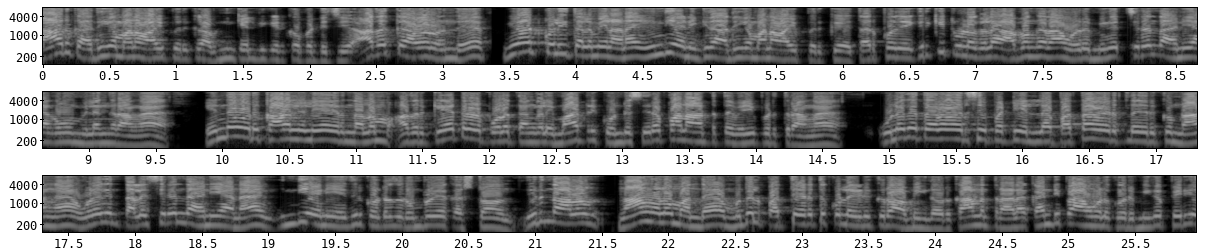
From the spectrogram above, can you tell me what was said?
யாருக்கு அதிகமான வாய்ப்பு இருக்கு அப்படின்னு கேள்வி கேட்கப்பட்டுச்சு. அதற்கு அவர் வந்து விராட் கோலி தலைமையிலான இந்திய அணிக்கு தான் அதிகமான வாய்ப்பு இருக்கு. தற்போதைய கிரிக்கெட் உலகில் அவங்க தான் ஒரு மிகச்சிறந்த அணியாகவும் விளங்குறாங்க. எந்த ஒரு காலநிலையா இருந்தாலும் அதற்கு ஏற்றது போல தங்களை மாற்றிக்கொண்டு சிறப்பான ஆட்டத்தை வெளிப்படுத்துறாங்க. உலக தரவரிசை பட்டியலில் பத்தாவது இடத்துல இருக்கும் நாங்க உலகின் தலை சிறந்த அணியான இந்திய அணியை எதிர்கொள்றது ரொம்பவே கஷ்டம். இருந்தாலும் நாங்களும் அந்த முதல் பத்து இடத்துக்குள்ள இருக்கிறோம் அப்படிங்கிற ஒரு காரணத்தினால கண்டிப்பா அவங்களுக்கு ஒரு மிகப்பெரிய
